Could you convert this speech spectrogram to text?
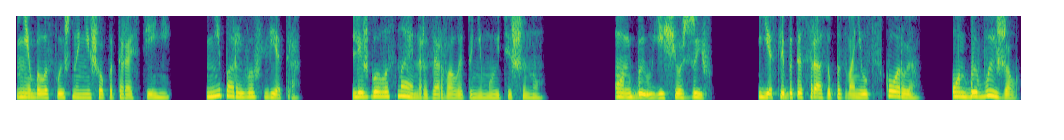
Не было слышно ни шепота растений, ни порывов ветра. Лишь голос Найн разорвал эту немую тишину. «Он был еще жив. Если бы ты сразу позвонил в скорую, он бы выжил».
